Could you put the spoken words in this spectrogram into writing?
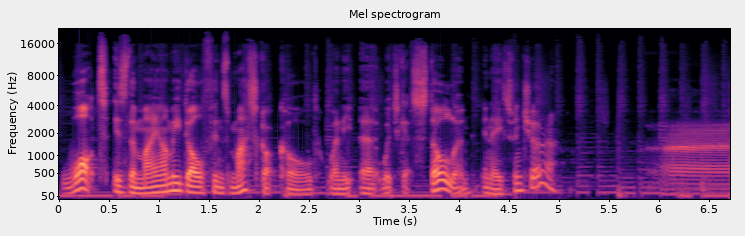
What is the Miami Dolphins mascot called when he, uh, which gets stolen in Ace Ventura? Uh,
